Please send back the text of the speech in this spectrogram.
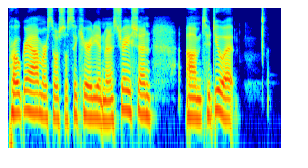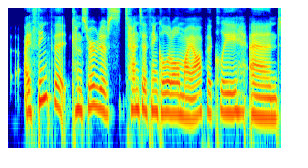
program or Social Security Administration um, to do it. I think that conservatives tend to think a little myopically and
